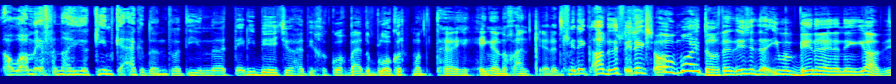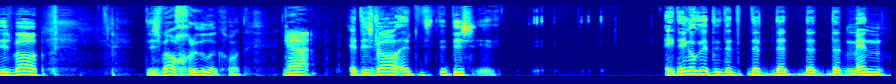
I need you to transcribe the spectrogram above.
nou laat me even naar je kind kijken dan. Toen had hij een eh, teddybeertje had hij gekocht bij de blokker, want het hing er nog aan. Ja, dat vind ik, ah, dat vind ik zo mooi toch. Dan is er iemand binnen en dan denk ik, ja, het is wel, het is wel gruwelijk gewoon. ja. Het is wel, het is ik denk ook dat, dat, dat, dat, dat, dat men,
